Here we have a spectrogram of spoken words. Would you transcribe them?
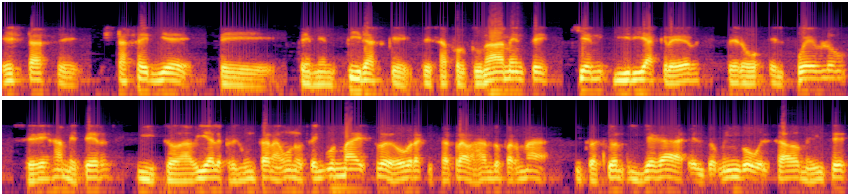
estas, eh, esta serie de, de mentiras que desafortunadamente, ¿quién iría a creer? Pero el pueblo se deja meter y todavía le preguntan a uno, tengo un maestro de obra que está trabajando para una situación y llega el domingo o el sábado, me dice,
